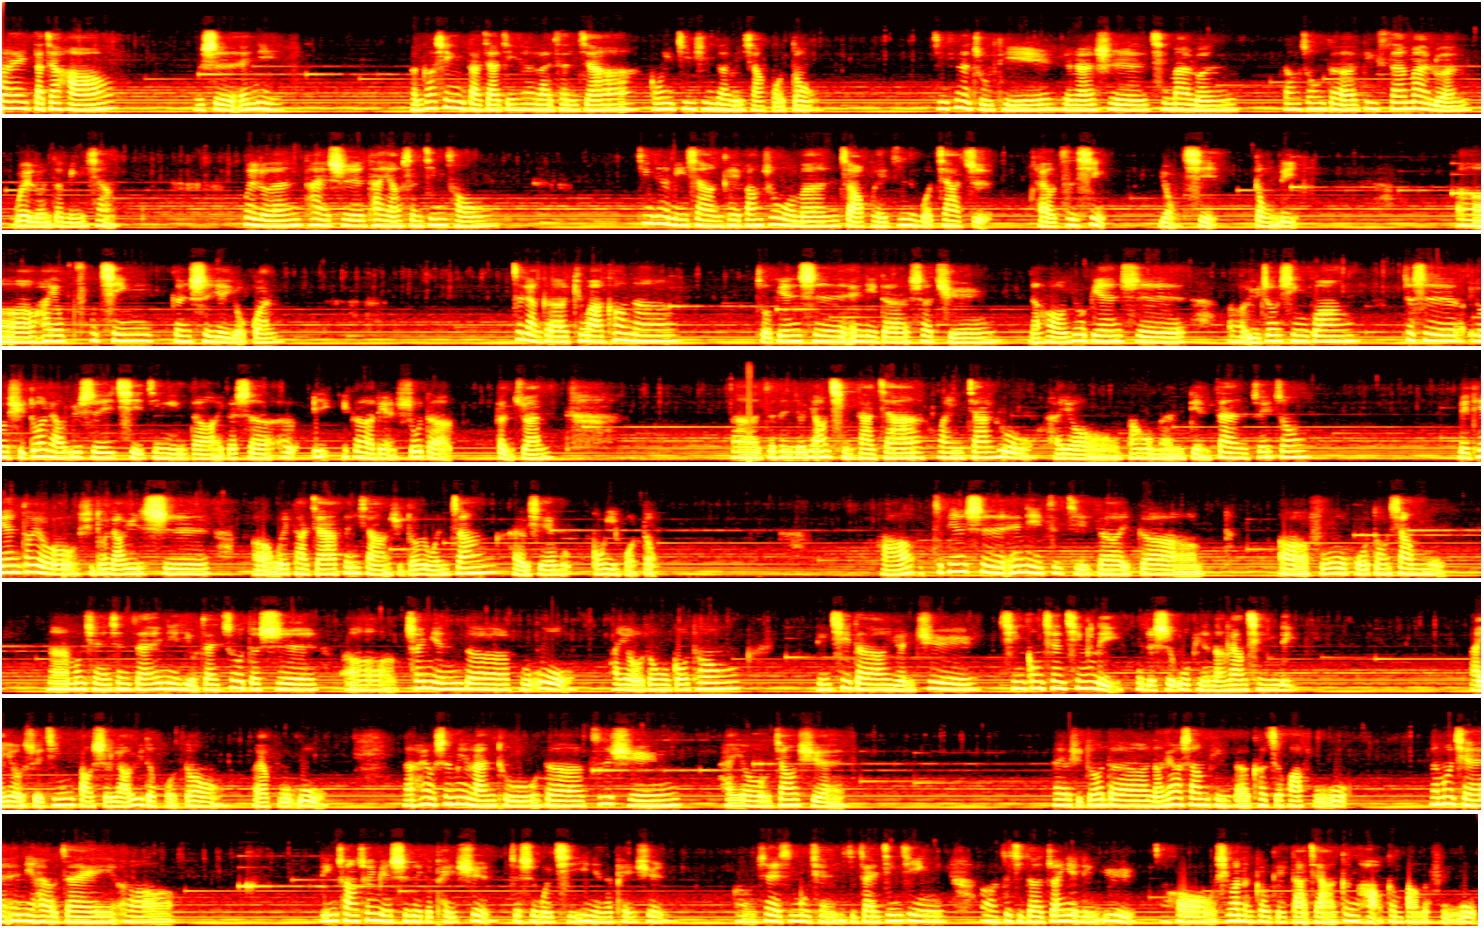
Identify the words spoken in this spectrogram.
嗨，大家好，我是 Annie，很高兴大家今天来参加公益静心的冥想活动。今天的主题仍然是气脉轮当中的第三脉轮胃轮的冥想。胃轮它也是太阳神经丛。今天的冥想可以帮助我们找回自我价值，还有自信、勇气、动力。呃，还有父亲跟事业有关。这两个 QR code 呢，左边是 Annie 的社群，然后右边是呃宇宙星光，这是有许多疗愈师一起经营的一个社呃一一个脸书的粉砖。呃，这边就邀请大家欢迎加入，还有帮我们点赞追踪。每天都有许多疗愈师，呃，为大家分享许多的文章，还有一些公益活动。好，这边是 Annie 自己的一个呃服务活动项目。那目前现在 Annie 有在做的是呃催眠的服务，还有动物沟通、灵气的远距清空间清理，或者是物品的能量清理。还有水晶宝石疗愈的活动，还有服务，那还有生命蓝图的咨询，还有教学，还有许多的能量商品的客制化服务。那目前 Annie 还有在呃临床催眠师的一个培训，这是为期一年的培训。嗯，现在也是目前一直在精进呃自己的专业领域，然后希望能够给大家更好更棒的服务。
